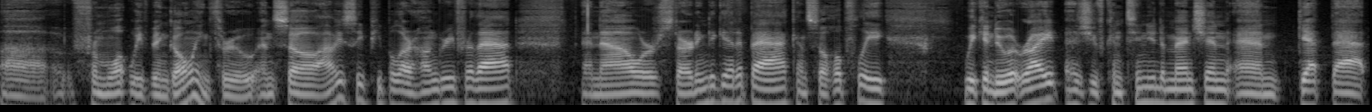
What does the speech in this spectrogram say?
uh, from what we've been going through. And so obviously people are hungry for that. And now we're starting to get it back. And so hopefully we can do it right, as you've continued to mention, and get that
